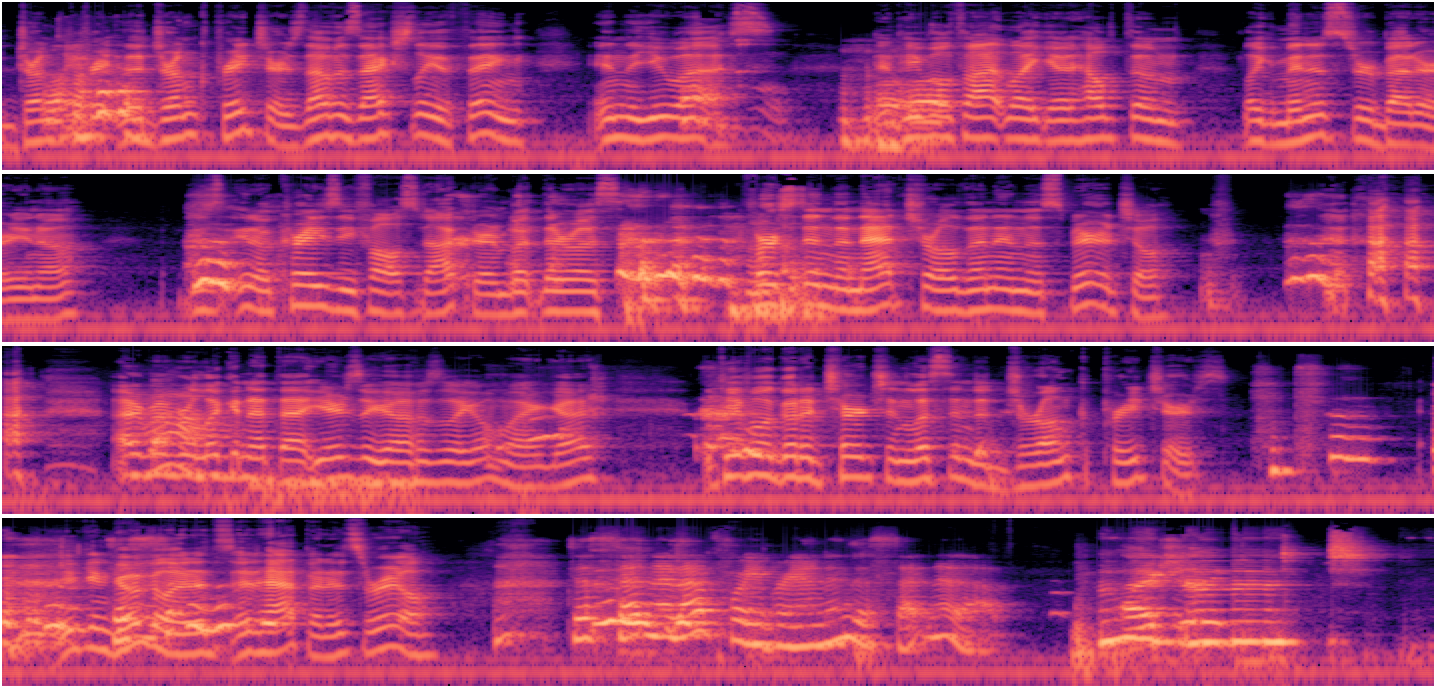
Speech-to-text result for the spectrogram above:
drunk, pre- the drunk preachers. That was actually a thing in the U.S. and people thought like it helped them like minister better, you know. Just, you know, crazy false doctrine, but there was first in the natural, then in the spiritual. I remember Wow. looking at that years ago. I was like, oh my gosh. People would go to church and listen to drunk preachers. You can Google it. It's, it happened. It's real. Just setting it up for you, Brandon. Just setting it up. Oh my Actually-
